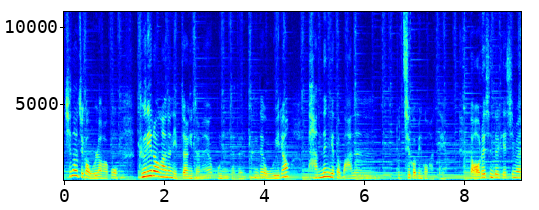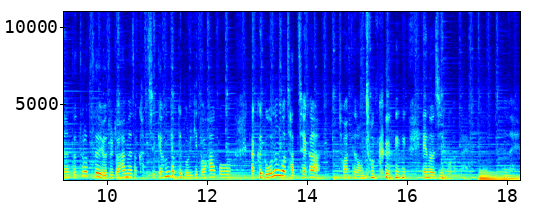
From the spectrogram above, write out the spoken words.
시너지가 올라가고 드리러 가는 입장이잖아요 공연자들. 근데 오히려 받는 게 더 많은 또 직업인 것 같아요. 또 어르신들 계시면 또 트로트 요들도 하면서 같이 이렇게 흥겹게 놀기도 하고 그러니까 그 노는 것 자체가 저한테는 엄청 큰 에너지인 것 같아요. 음, 네.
